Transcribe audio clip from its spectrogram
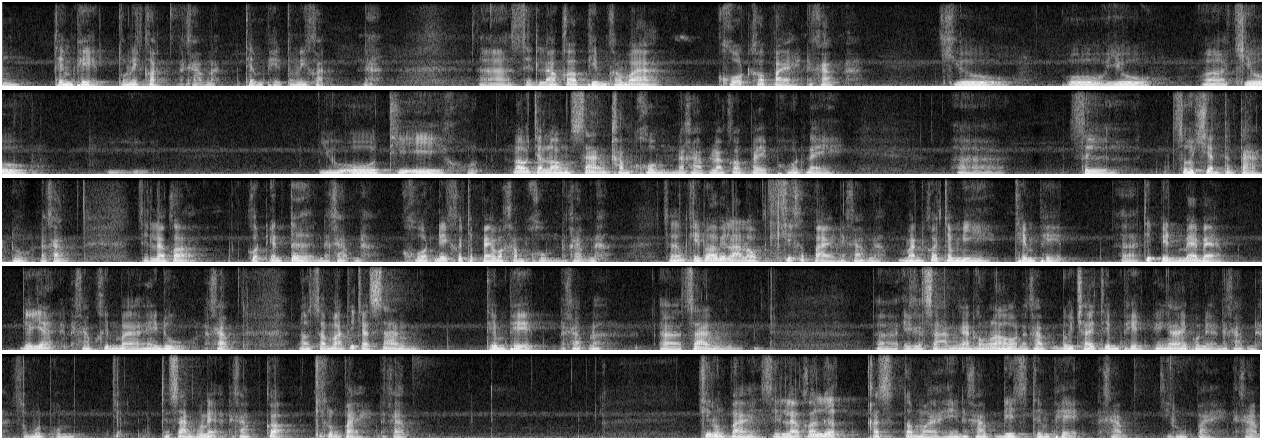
เทมเพลตตรงนี้ก่อนนะครับนะเทมเพลตตรงนี้ก่อน เสร็จแล้วก็พิมพ์คำว่าโคดเข้าไปนะครับ Q O U Q U O T E โคดเราจะลองสร้างคำคมนะครับ แล้วก็ไปโพสในสื่อโซเชียลต่างๆ ดูนะครับ เสร็จแล้วก็กด enter นะครับนะโคดนี่ก็จะแปลว่าคำคมนะครับนะ สังเกตว่าเวลาเราคลิกเข้าไปนะครับนะมันก็จะมีเทมเพลตที่เป็นแม่แบบเยอะแยะนะครับขึ้นมาให้ดูนะครับ เราสามารถที่จะสร้างเทมเพลตนะครับนะสร้างเอ่อเอกสารงานของเรานะครับ โดยใช้เทมเพลตง่ายๆพวกนี้นะครับนะสมมุติผมจะจะสร้างตรงนี้นะครับ ก็คลิกลงไปนะครับ คลิกลงไปเสร็จแล้วก็เลือก Customize นะครับ This Template นะครับ คลิกลงไปนะครับ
